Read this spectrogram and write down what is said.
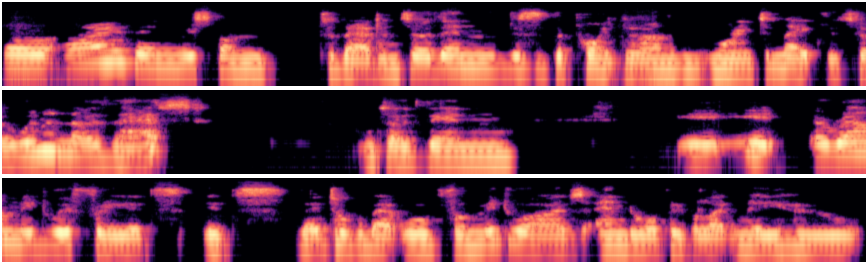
Well, I then respond to that. And so then this is the point that I'm wanting to make that so women know that. And so then it, it, around midwifery, it's it's they talk about well for midwives and or people like me who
